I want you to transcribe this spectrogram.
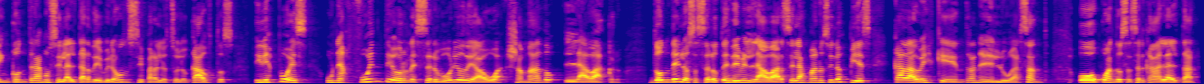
encontramos el altar de bronce para los holocaustos y después una fuente o reservorio de agua llamado lavacro, donde los sacerdotes deben lavarse las manos y los pies cada vez que entran en el lugar santo, o cuando se acercan al altar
